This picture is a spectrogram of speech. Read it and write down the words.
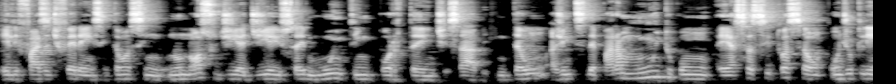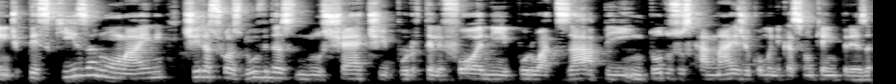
ele faz a diferença. Então, assim, no nosso dia a dia, isso é muito importante, sabe? Então, a gente se depara muito com essa situação, onde o cliente pesquisa no online, tira suas dúvidas no chat, por telefone, por WhatsApp, em todos os canais de comunicação que a empresa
